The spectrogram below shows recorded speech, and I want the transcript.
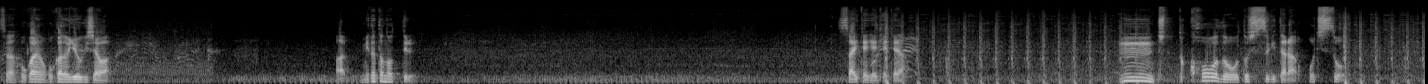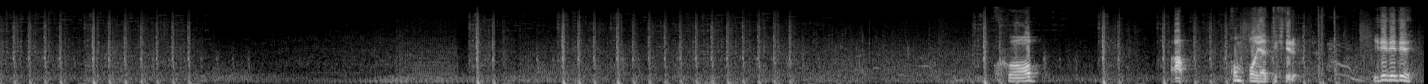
さあ、他の、他の容疑者は？あ、味方乗ってる。さあ、いたいたいたいた。うーん、ちょっと高度を落としすぎたら落ちそう。こう。あ、ポンポンやってきてる。いててて。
